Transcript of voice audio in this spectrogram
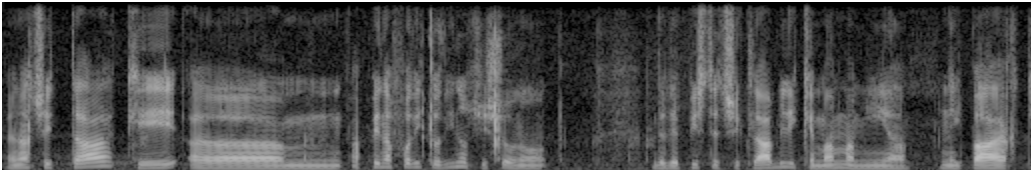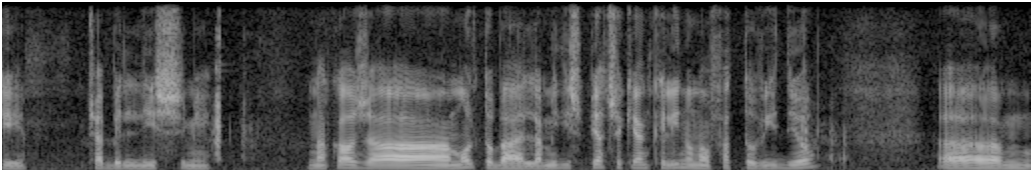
è una città che ehm, appena fuori Torino ci sono delle piste ciclabili che mamma mia, nei parchi, cioè bellissimi, una cosa molto bella, mi dispiace che anche lì non ho fatto video, ehm,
